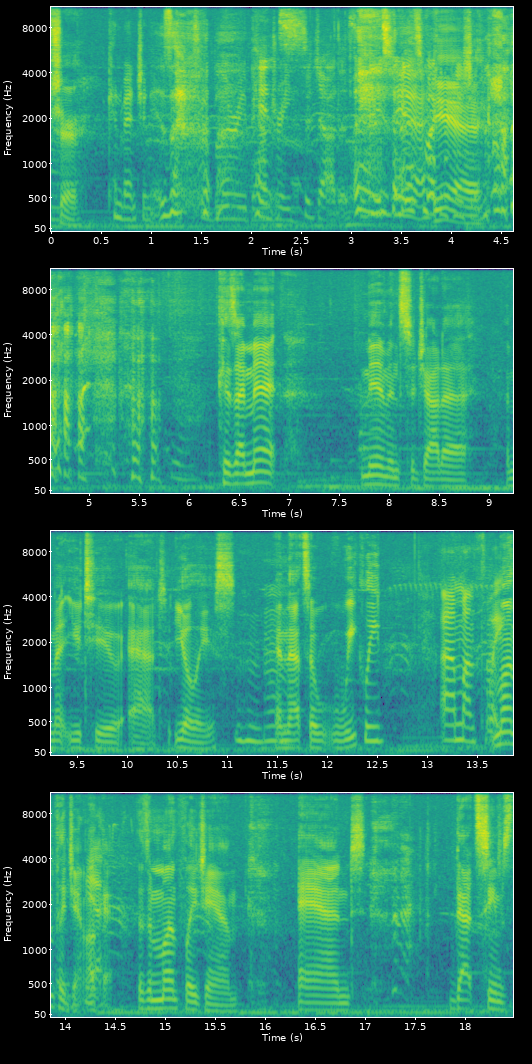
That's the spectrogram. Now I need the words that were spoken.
Sure. convention is. a blurry Hence boundary. Sujatas. yeah. my Yeah. Because I met Mim and Sujata. I met you two at Yulli's, and that's a weekly, Uh, monthly. a monthly jam. Yeah. Okay, there's a monthly jam, and that seems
